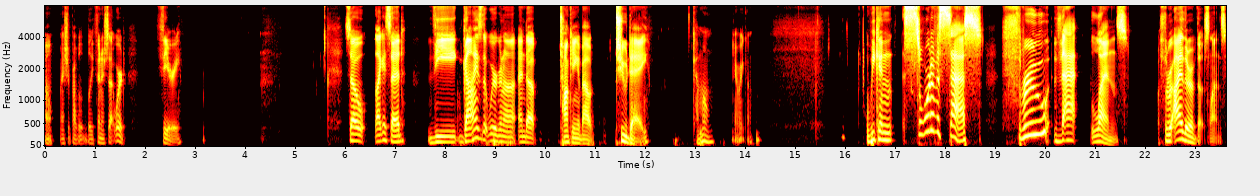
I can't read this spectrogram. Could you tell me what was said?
Oh, I should probably finish that word. Theory. So, like I said, the guys that we're going to end up talking about today, come on, there we go. We can sort of assess through that lens through either of those lens.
